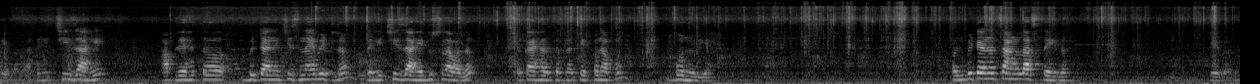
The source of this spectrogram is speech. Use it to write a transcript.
हे बघा आता हे चीज आहे. आपल्या ह्यात बिटाने चीज नाही भेटलं तर हे चीज आहे दुसरावालं. तर काय हरकत नाही ते पण आपण बनवूया. पण बिटानं चांगलं असतं एकदम. हे बघा.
